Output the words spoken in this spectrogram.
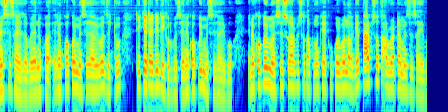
মেছেজ আহি যাব। এনেকুৱা এনেকুৱাকৈ মেছেজ আহিব যিটো টিকেট আই ডি দেখিবলৈ পাইছে। এনেকুৱাকৈ মেছেজ আহিব। এনেকুৱাকৈ মেছেজ হোৱাৰ পিছত আপোনালোকে একো কৰিব নালাগে। তাৰপিছত আৰু এটা মেছেজ আহিব।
